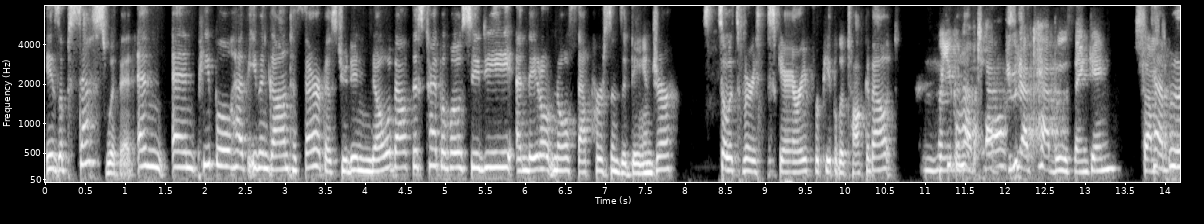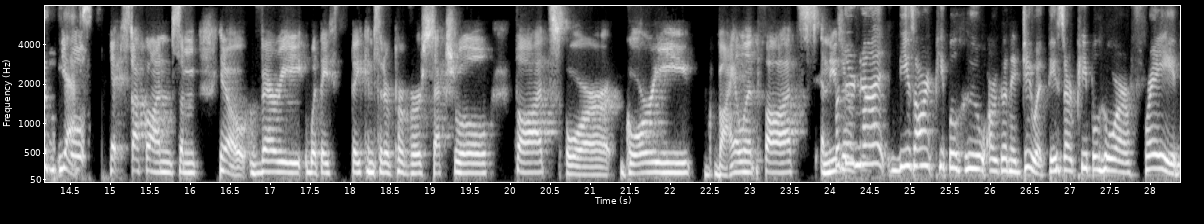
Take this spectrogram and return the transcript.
is obsessed with it. And, and people have even gone to therapists who didn't know about this type of OCD and they don't know if that person's a danger. So it's very scary for people to talk about. Mm-hmm. you can have, tab- you could have taboo thinking. Some taboo, yes. Get stuck on some, you know, very what they they consider perverse sexual thoughts or gory, violent thoughts. And these but they're not. These aren't people who are going to do it. These are people who are afraid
